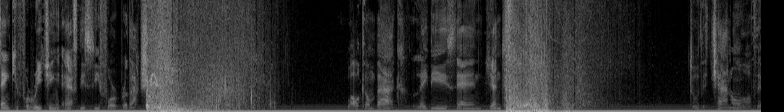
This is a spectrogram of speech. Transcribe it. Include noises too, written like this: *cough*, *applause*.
Thank you for reaching FDC4 production. Welcome back, ladies and gentlemen, to the channel of the.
